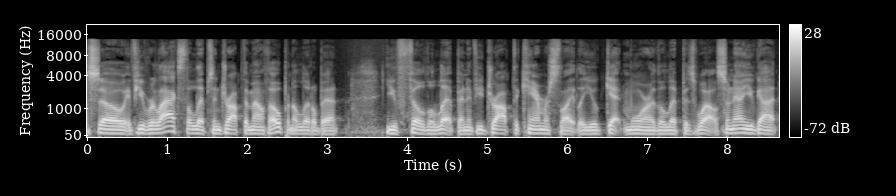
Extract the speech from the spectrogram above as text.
So if you relax the lips and drop the mouth open a little bit, you fill the lip. And if you drop the camera slightly, you'll get more of the lip as well. So now you've got,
